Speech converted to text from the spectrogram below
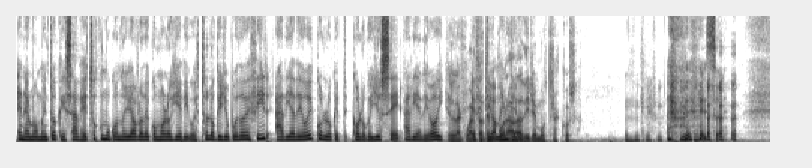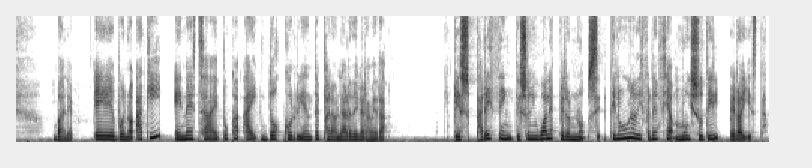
en el momento que sabes. Esto es como cuando yo hablo de cosmología, digo, esto es lo que yo puedo decir a día de hoy con lo que, con lo que yo sé a día de hoy. En la cuarta temporada diremos otras cosas. Eso. Vale. Eh, bueno, aquí en esta época hay dos corrientes para hablar de gravedad, que parecen que son iguales, pero no. Tienen una diferencia muy sutil, pero ahí está.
